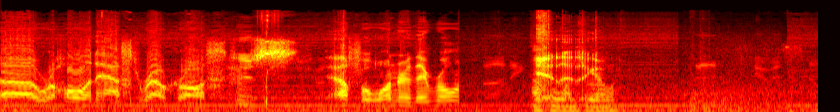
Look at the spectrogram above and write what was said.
Uh, we're hauling ass to route cross. Who's Alpha 1? Are they rolling? Alpha there one's they go. rolling. Two is still.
